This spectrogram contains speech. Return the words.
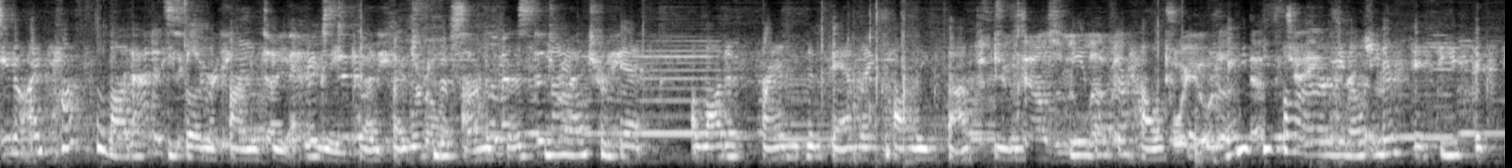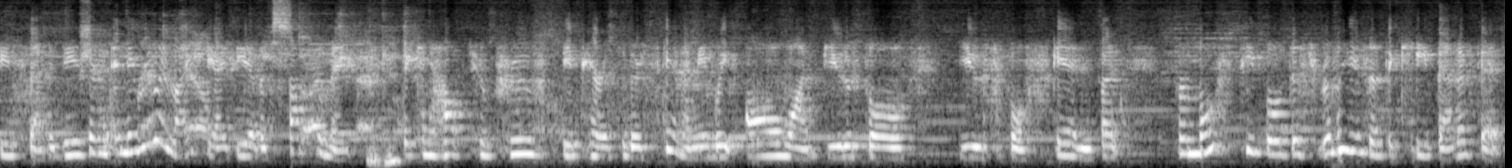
you know, I talk to a lot of people in the pharmacy every week. So I work with a pharmacist, and I also get a lot of friends and family colleagues asking me about their health. And many people are, you know, in their 50s, 60s, 70s, and, and they really like the idea of a supplement that can help to improve the appearance of their skin. I mean, we all want beautiful, youthful skin, but for most people, this really isn't the key benefit.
